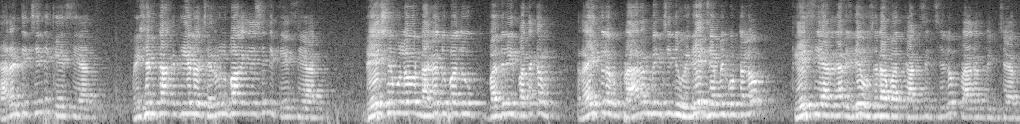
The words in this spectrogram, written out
కరెంట్ ఇచ్చింది కేసీఆర్. మిషన్ కాకతీయలో చెరువులు బాగా చేసింది కేసీఆర్. దేశంలో నగదు బదు బదిలీ పథకం రైతులకు ప్రారంభించింది ఇదే జమ్మికుంటలో. కేసీఆర్ గారు ఇదే హుజురాబాద్ కాన్స్టిట్యున్సీలో ప్రారంభించారు.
